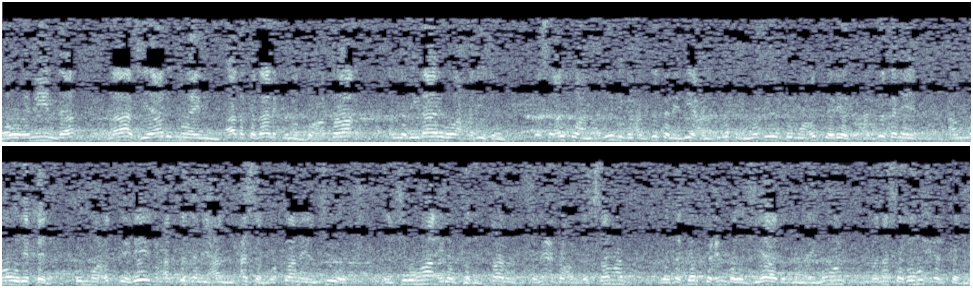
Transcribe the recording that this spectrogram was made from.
وهو يمين ذا زياد بن ميمون. هذا كذلك من الضعفاء. الذي لا يروى حديثهم فسالته عن حديث فحدثني به عن البكر المسلم ثم عدت إليه فحدثني عن مورق ثم عدت إليه فحدثني عن الحسن وكان ينسبه ينسبها إلى الكذب. قال سمعت عبد الصمد وذكرت عنده زياد بن ميمون فنسبه إلى الكذب.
